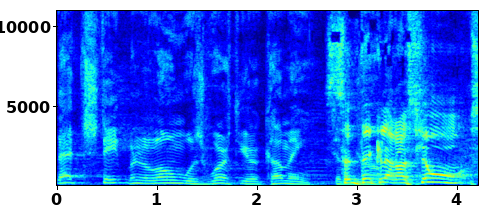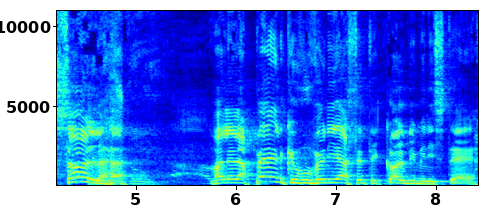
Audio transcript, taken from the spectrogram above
That statement alone was worth your coming. to Cette déclaration seule valait la peine que vous veniez à cette école du ministère.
